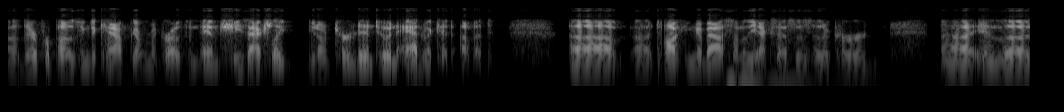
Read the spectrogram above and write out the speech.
uh, they're proposing to cap government growth, and, and she's actually you know turned into an advocate of it, uh, uh, talking about some of the excesses that occurred uh, in the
